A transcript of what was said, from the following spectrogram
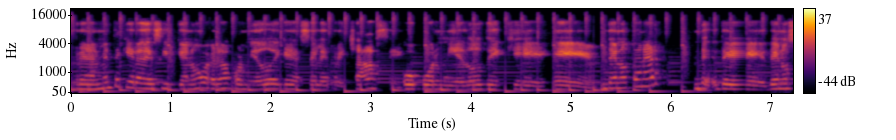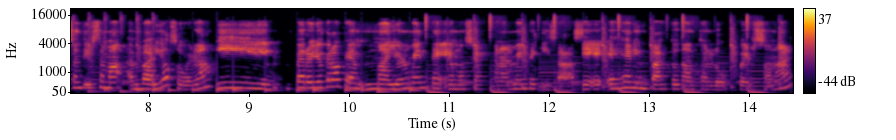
realmente quiere decir que no, ¿verdad? Por miedo de que se le rechace o por miedo de que eh, de no tener de, de, no sentirse más valioso, ¿verdad? Y, pero yo creo que mayormente emocionalmente quizás eh, es el impacto tanto en lo personal,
